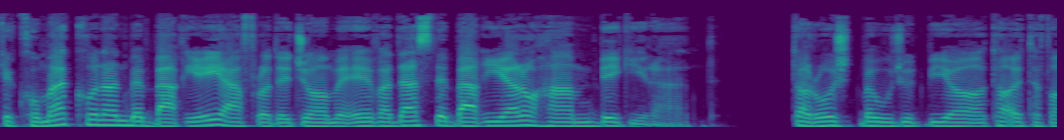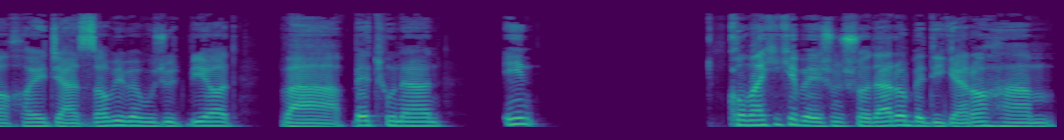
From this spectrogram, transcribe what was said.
که کمک کنند به بقیه افراد جامعه و دست بقیه رو هم بگیرند. تا رشد به وجود بیاد تا اتفاقهای جذابی به وجود بیاد و بتونن این کمکی که بهشون شده رو به دیگران هم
